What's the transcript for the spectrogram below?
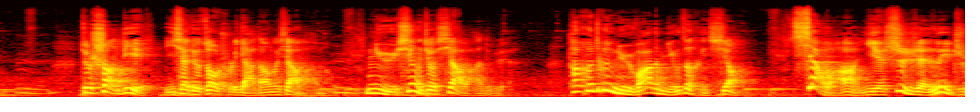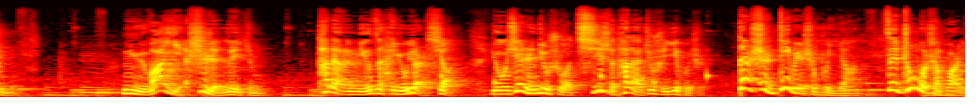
嗯，就是上帝一下就造出了亚当和夏娃嘛。嗯，女性叫夏娃，对不对？她和这个女娲的名字很像，夏娃也是人类之母。嗯，女娲也是人类之母，她俩的名字还有点像。有些人就说，其实他俩就是一回事，但是地位是不一样的。在中国神话里，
